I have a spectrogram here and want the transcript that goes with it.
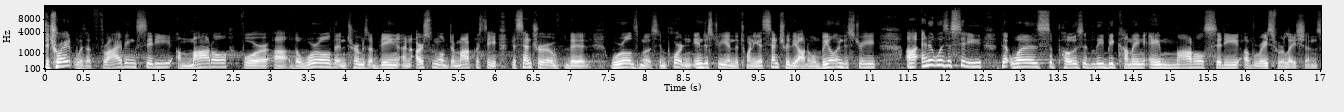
Detroit was a thriving city, a model for uh, the world in terms of being an arsenal of democracy, the center of the world's most important industry in the 20th century, the automobile industry. Uh, and it was a city that was supposedly becoming a model city of race relations,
